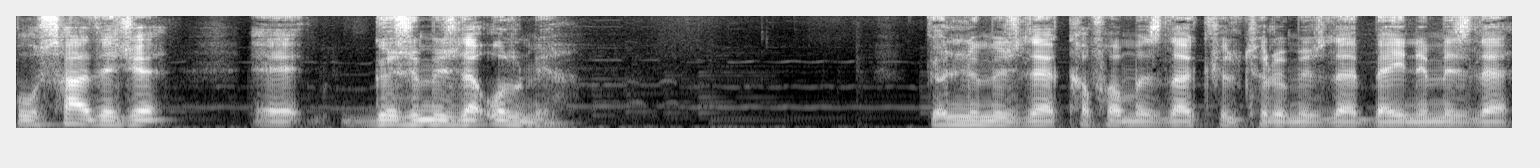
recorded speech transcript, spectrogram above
Bu sadece e, gözümüzle olmuyor. Gönlümüzle, kafamızla, kültürümüzle, beynimizle,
